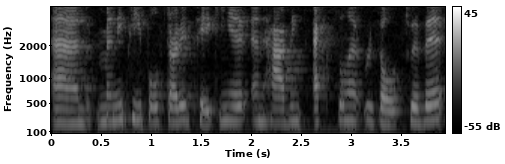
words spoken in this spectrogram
and many people started taking it and having excellent results with it.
